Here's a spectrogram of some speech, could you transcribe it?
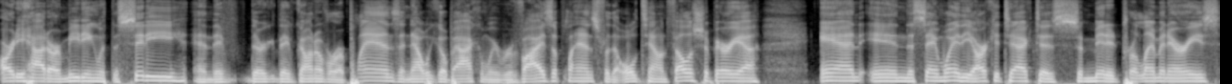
already had our meeting with the city, and they've they're, they've gone over our plans, and now we go back and we revise the plans for the Old Town Fellowship area. And in the same way, the architect has submitted preliminaries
